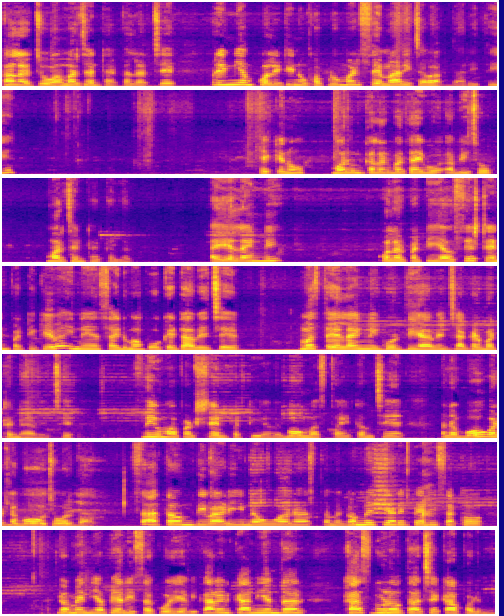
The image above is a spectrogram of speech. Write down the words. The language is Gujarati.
કલર જોવા મર્જન્ટા કલર છે પ્રીમિયમ ક્વોલિટીનું કપડું મળશે મારી જવાબદારીથી. એક એનો મરૂન કલર બતાવ્યો, આ બીજો મર્જન્ટા કલર. આ એ લાઇનની કોલર પટ્ટી આવશે, સ્ટેન્ડ પટ્ટી કહેવાય ને સાઈડમાં પોકેટ આવે છે. મસ્ત એ લાઇનની કુર્તી આવે છે, આગળ બટન આવે છે. સ્લીવમાં પણ સ્ટેન્ડ પટ્ટી આવે. બહુ મસ્ત આઈટમ છે અને બહુ એટલે બહુ જોરદાર. સાતમ, દિવાળી, નવ વર્ષ તમે ગમે ત્યારે પહેરી શકો, ગમે ત્યાં પહેરી શકો એવી. કારણ કે આની અંદર ખાસ ગુણવત્તા છે કાપડની.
